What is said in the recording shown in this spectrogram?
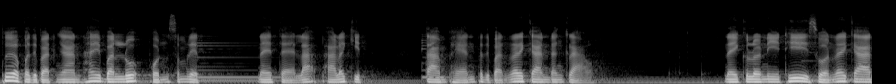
เพื่อปฏิบัติงานให้บรรลุผลสำเร็จในแต่ละภารกิจ ตามแผนปฏิบัติราชการดังกล่าว ในกรณีที่ส่วนราชการ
